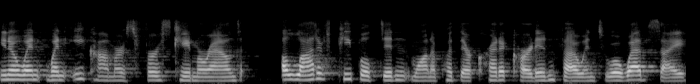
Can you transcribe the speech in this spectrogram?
You know, when, when e commerce first came around, a lot of people didn't want to put their credit card info into a website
